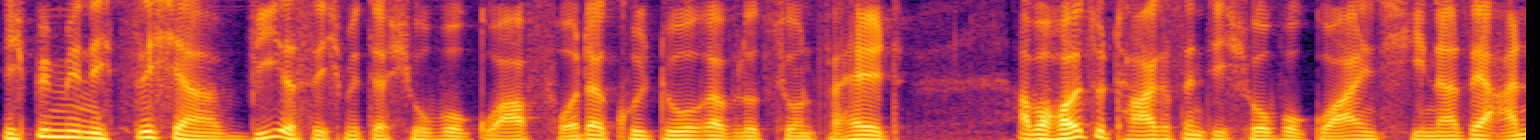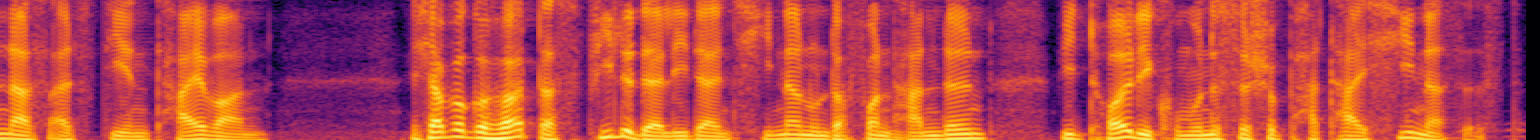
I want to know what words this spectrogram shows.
Ich bin mir nicht sicher, wie es sich mit der Shobogwa vor der Kulturrevolution verhält, aber heutzutage sind die Shobogwa in China sehr anders als die in Taiwan. Ich habe gehört, dass viele der Lieder in China nun davon handeln, wie toll die kommunistische Partei Chinas ist.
